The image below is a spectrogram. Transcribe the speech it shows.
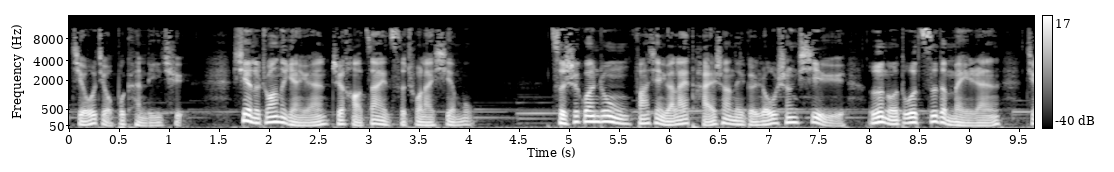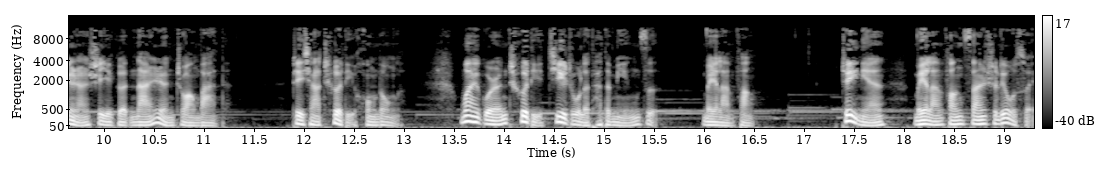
久久不肯离去。卸了妆的演员只好再次出来谢幕。此时，观众发现，原来台上那个柔声细语、婀娜多姿的美人，竟然是一个男人装扮的。这下彻底轰动了，外国人彻底记住了他的名字——梅兰芳。这一年，梅兰芳三十六岁，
